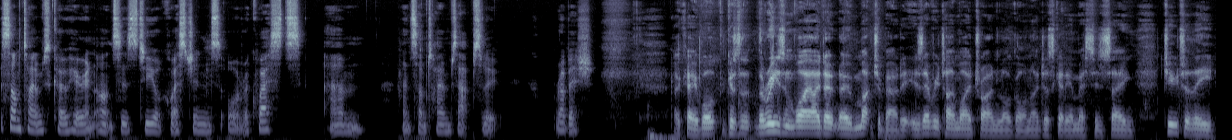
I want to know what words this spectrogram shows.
sometimes coherent answers to your questions or requests, um, and sometimes absolute rubbish. Okay, well, because the, the reason why I don't know much about it is every time I try and log on, I just get a message saying, due to the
